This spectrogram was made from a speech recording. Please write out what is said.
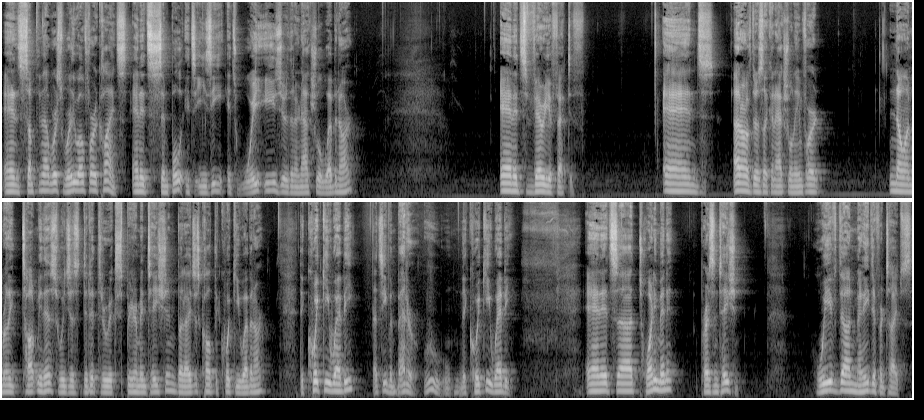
and something that works really well for our clients. And it's simple, it's easy, it's way easier than an actual webinar, and it's very effective. And I don't know if there's like an actual name for it no one really taught me this. We just did it through experimentation, but I just called it the Quickie webinar. The Quickie Webbie. That's even better. Ooh, the Quickie Webbie. And it's a 20 minute presentation. We've done many different types.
